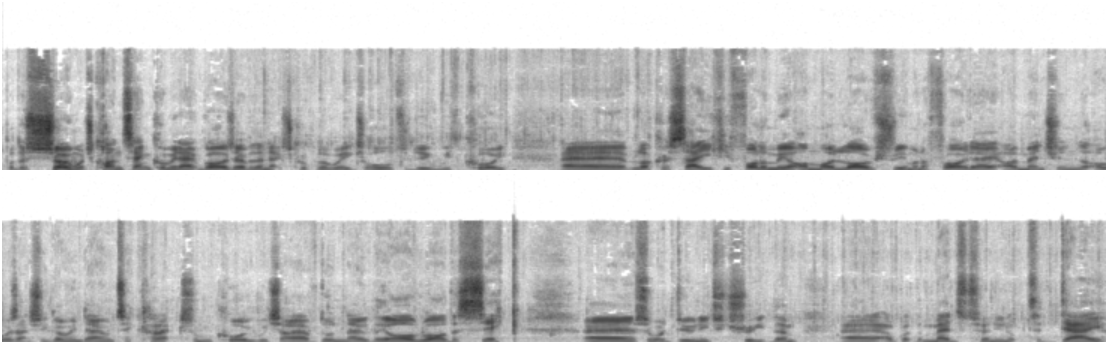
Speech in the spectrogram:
But there's so much content coming out, guys, over the next couple of weeks, all to do with koi. Uh, like I say, if you follow me on my live stream on a Friday, I mentioned that I was actually going down to collect some koi, which I have done now. They are rather sick, uh, so I do need to treat them. Uh, I've got the meds turning up today,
